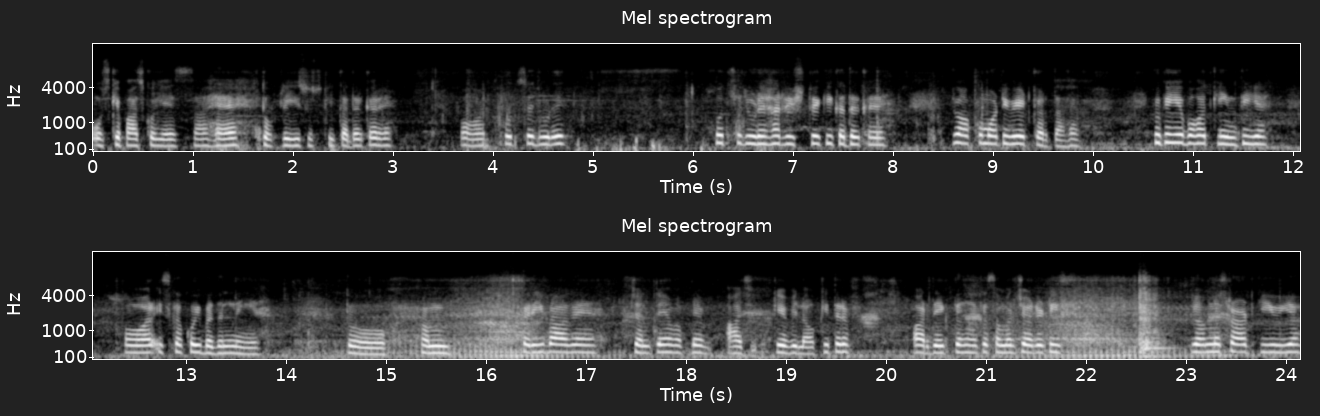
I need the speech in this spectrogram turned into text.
उसके पास कोई ऐसा है तो प्लीज़ उसकी कदर करें और ख़ुद से जुड़े, ख़ुद से जुड़े हर रिश्ते की कदर करें जो आपको मोटिवेट करता है। क्योंकि ये बहुत कीमती है। और इसका कोई बदल नहीं है। तो हम करीब आ गए हैं। चलते हैं हम अपने आज के व्लॉग की तरफ़ और देखते हैं कि समर चैरिटी जो हमने स्टार्ट की हुई है,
